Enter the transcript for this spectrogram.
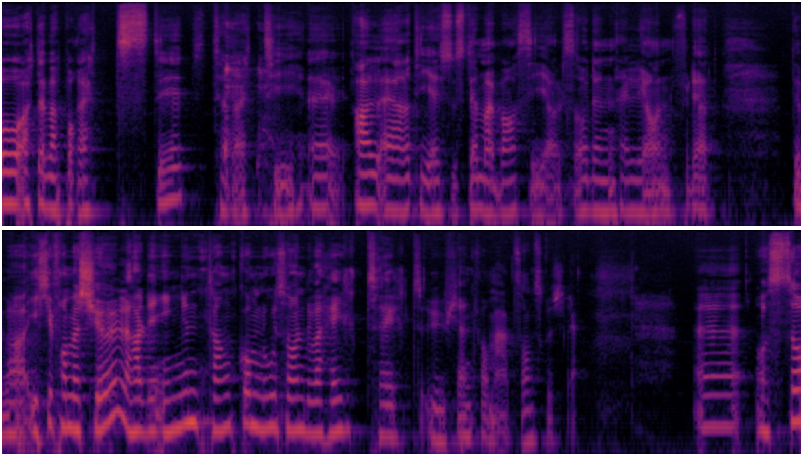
og at jeg var på rett sted til rett tid. Eh, all ære til Jesus, det må jeg bare si. altså, Den hellige ånd. fordi det var ikke fra meg sjøl. Jeg hadde ingen tanke om noe sånt. Det var helt, helt ukjent for meg at sånt skulle skje. Eh, og så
